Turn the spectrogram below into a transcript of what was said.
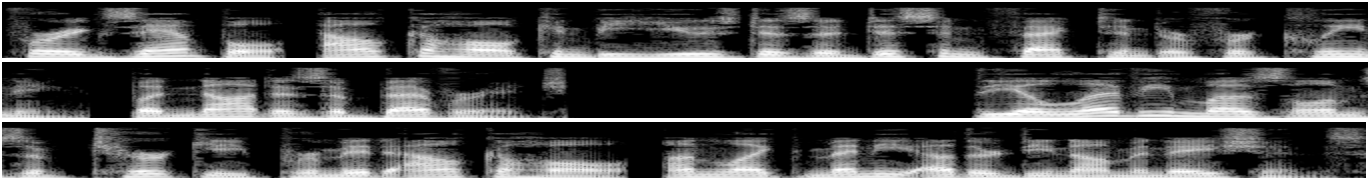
For example, alcohol can be used as a disinfectant or for cleaning, but not as a beverage. The Alevi Muslims of Turkey permit alcohol, unlike many other denominations.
